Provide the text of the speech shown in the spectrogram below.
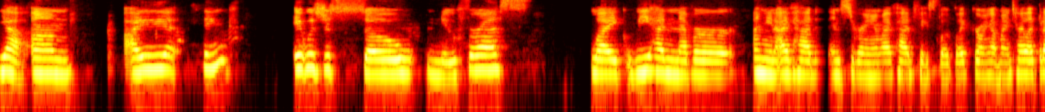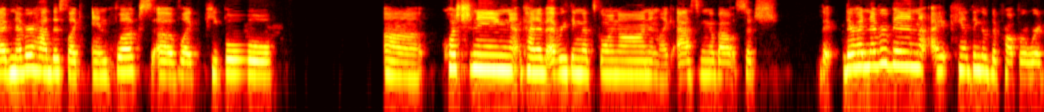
Yeah, um, I think it was just so new for us. Like, we had never, I mean, I've had Instagram, I've had Facebook, like, growing up my entire life, but I've never had this, like, influx of, like, people uh, questioning kind of everything that's going on and, like, asking about such. There, there had never been, I can't think of the proper word,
